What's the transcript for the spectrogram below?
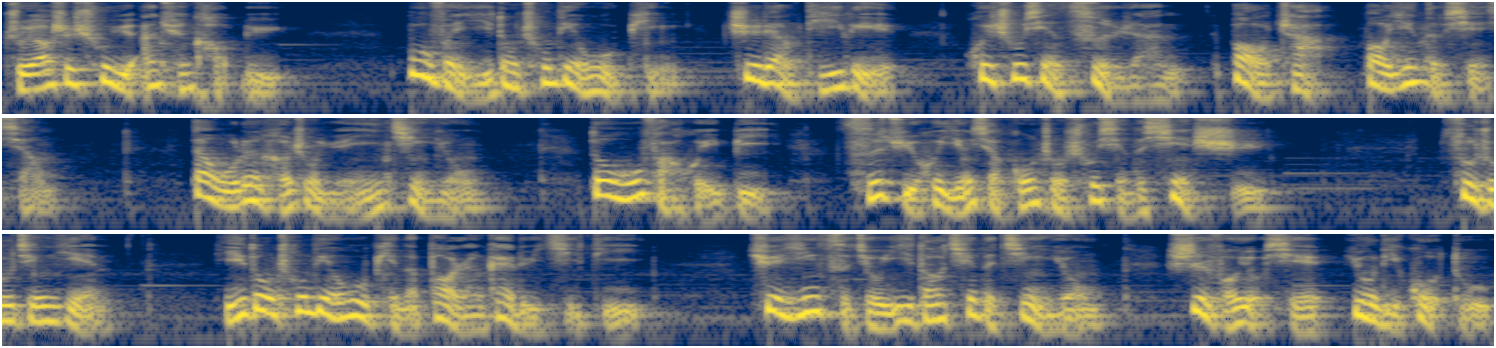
主要是出于安全考虑。部分移动充电物品质量低劣，会出现自燃、爆炸、冒烟等现象。但无论何种原因禁用，都无法回避此举会影响公众出行的现实。诉诸经验，移动充电物品的爆燃概率极低，却因此就一刀切的禁用，是否有些用力过度？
